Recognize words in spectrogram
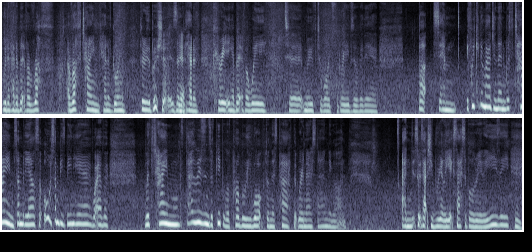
would have had a bit of a rough, a rough time, kind of going through the bushes and yeah. kind of creating a bit of a way to move towards the graves over there. But um, if we can imagine then, with time, somebody else thought, oh, somebody's been here, whatever. With time, thousands of people have probably walked on this path that we're now standing on and so it's actually really accessible, really easy. Mm.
